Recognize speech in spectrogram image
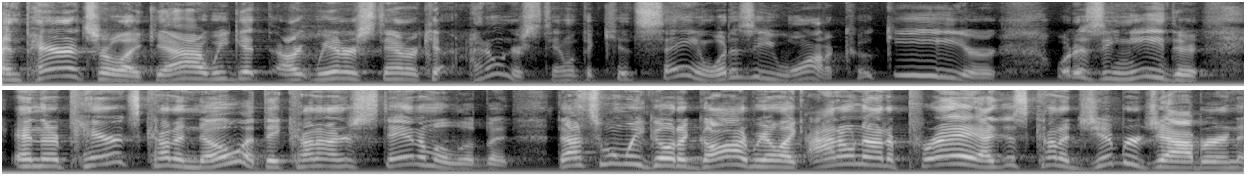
And parents are like, yeah, we get, we understand our kid. I don't understand what the kid's saying. What does he want? A cookie or what does he need? And their parents kind of know it. They kind of understand him a little bit. That's when we go to God. We're like, I don't know how to pray. I just kind of jibber jabber. And,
